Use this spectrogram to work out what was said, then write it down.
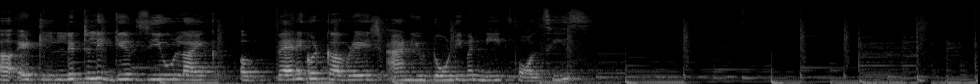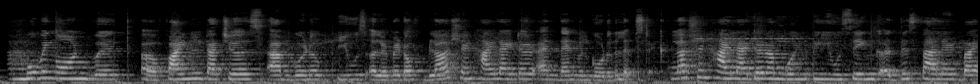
Uh, it literally gives you like a very good coverage and you don't even need falsies. moving on with uh, final touches. I'm going to use a little bit of blush and highlighter and then we'll go to the lipstick. Blush and highlighter I'm going to be using uh, this palette by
